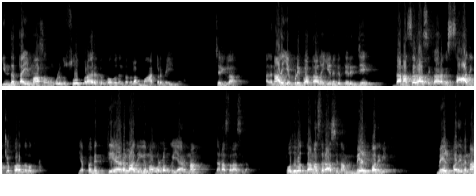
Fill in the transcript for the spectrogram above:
இந்த தை மாதம் உங்களுக்கு சூப்பராக இருக்க போகுதுன்றதுல மாற்றமே இல்லை. சரிங்களா? அதனால் எப்படி பார்த்தாலும் எனக்கு தெரிஞ்சு தனுசு ராசிக்காரங்க சாதிக்க பிறந்தவங்க. எப்பவுமே தேடல் அதிகமாக உள்ளவங்க யாருன்னா தனுசு ராசி தான் பொதுவாக தனுசு ராசி நம் மேல் பதவி. மேல் பதவினா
